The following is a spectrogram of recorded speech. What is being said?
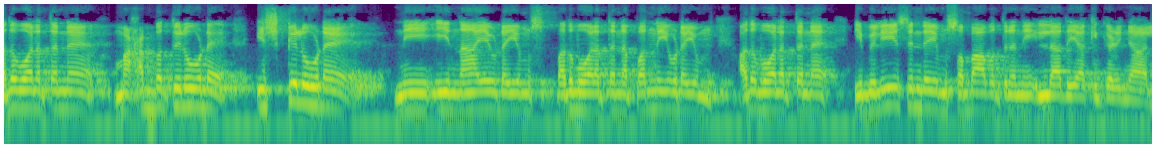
അതുപോലെ തന്നെ മഹബത്തിലൂടെ ഇഷ്കിലൂടെ നീ ഈ നായയുടെയും അതുപോലെ തന്നെ പന്നിയുടെയും അതുപോലെ തന്നെ ഇബിലീസിന്റെയും സ്വഭാവത്തിന് നീ ഇല്ലാതെയാക്കി കഴിഞ്ഞാൽ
